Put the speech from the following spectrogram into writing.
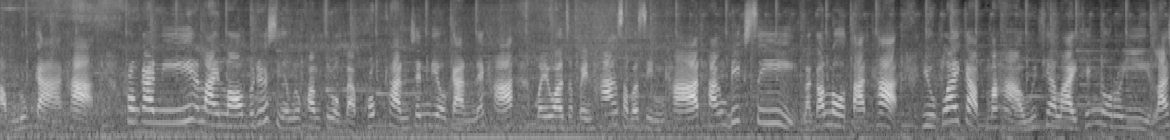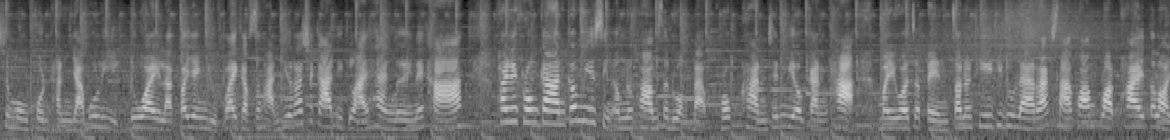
ลำลูกกาค่ะ โครงการนี้ลายล้อมไปด้วยสิ่งอำนวยความสะดวกแบบครบครันเช่นเดียวกันนะคะ ไม่ว่าจะเป็นห้างสรรพสินค้าทั้ง Big C แล้วก็โลตัสค่ะ อยู่ใกล้กับมหาวิทยาลัยเทคโนโลยี ราชมงคลธัญบุรีอีกด้วย แล้วก็ยังอยู่ใกล้กับสถานที่ราชการอีกหลายแห่งเลยนะคะ ภายในโครงการก็มีสิ่งอำนวยความสะดวกแบบครบครันเช่นเดียวกันค่ะ ไม่ว่าจะเป็นเจ้าหน้าที่ที่ดูแลรักษาความปลอดภัยตลอด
